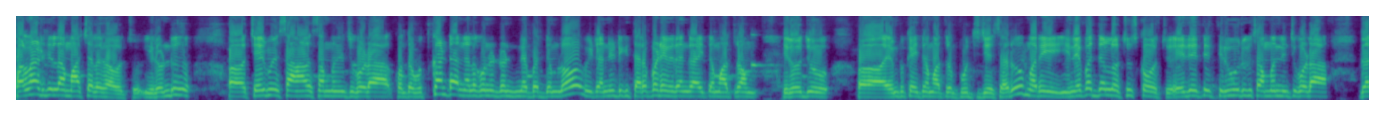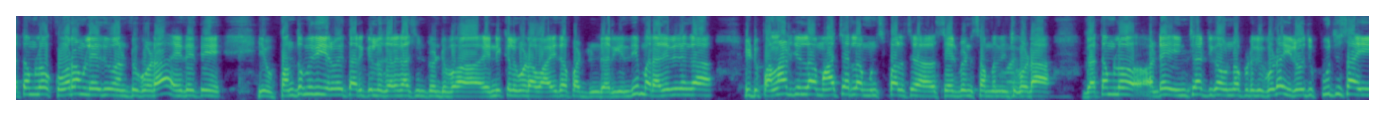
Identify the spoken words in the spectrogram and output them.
పల్నాడు జిల్లా మాచర్ల కావచ్చు ఈ రెండు చైర్మన్ స్థానాలకు సంబంధించి కూడా కొంత ఉత్కంఠ నెలకొన్నటువంటి నేపథ్యంలో వీటన్నిటికీ తెరపడే విధంగా అయితే మాత్రం ఈరోజు ఎంపిక అయితే మాత్రం పూర్తి చేశారు. మరి ఈ నేపథ్యంలో చూసుకోవచ్చు ఏదైతే తిరువురుకు సంబంధించి కూడా గతంలో కోరం లేదు అంటూ కూడా ఏదైతే ఈ పంతొమ్మిది ఇరవై తారీఖుల్లో జరగాల్సినటువంటి ఎన్నికలు కూడా వాయిదా పడడం జరిగింది మరి అదేవిధంగా ఇటు పల్నాడు జిల్లా మాచర్ల మున్సిపల్ చైర్మన్ సంబంధించి కూడా గతంలో అంటే ఇన్ఛార్జ్గా ఉన్నప్పటికీ కూడా ఈ రోజు పూర్తి స్థాయి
